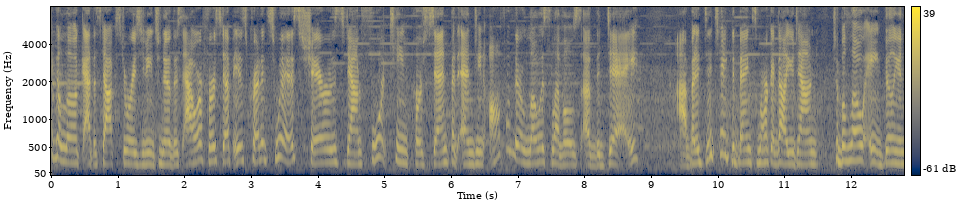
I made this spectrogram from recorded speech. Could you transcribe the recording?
Take a look at the stock stories you need to know this hour. First up is Credit Suisse. Shares down 14%, but ending off of their lowest levels of the day. Uh, but it did take the bank's market value down to below $8 billion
